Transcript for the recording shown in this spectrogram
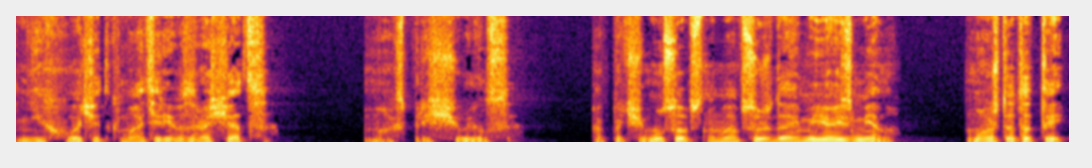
Не хочет к матери возвращаться. Макс прищурился. А почему, собственно, мы обсуждаем ее измену? Может, это ты?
